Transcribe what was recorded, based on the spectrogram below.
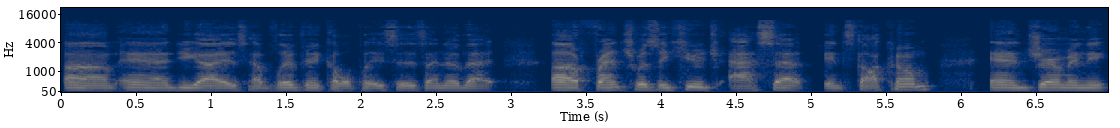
Um, and you guys have lived in a couple places. I know that uh, French was a huge asset in Stockholm and Germany,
